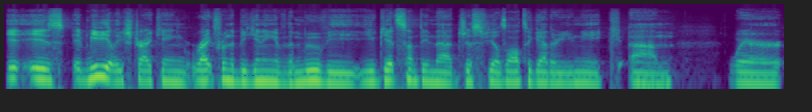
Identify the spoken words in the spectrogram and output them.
it is immediately striking right from the beginning of the movie. You get something that just feels altogether unique. Um, where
